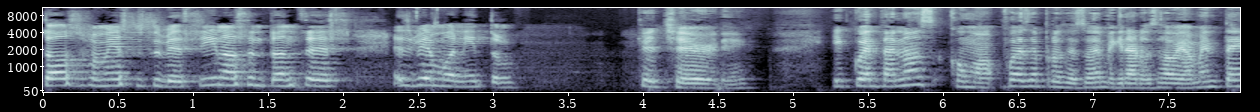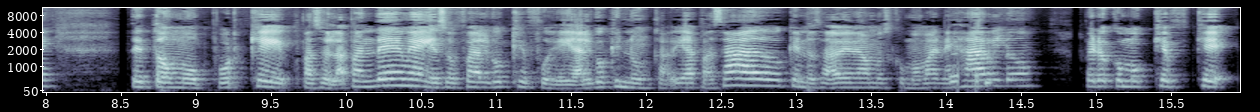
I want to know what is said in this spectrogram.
todos sus familias sus vecinos, entonces es bien bonito. Qué chévere. Y cuéntanos cómo fue ese proceso de emigrar, o sea, obviamente te tomó porque pasó la pandemia y eso fue algo que fue algo que nunca había pasado, que no sabíamos cómo manejarlo, pero como que, que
